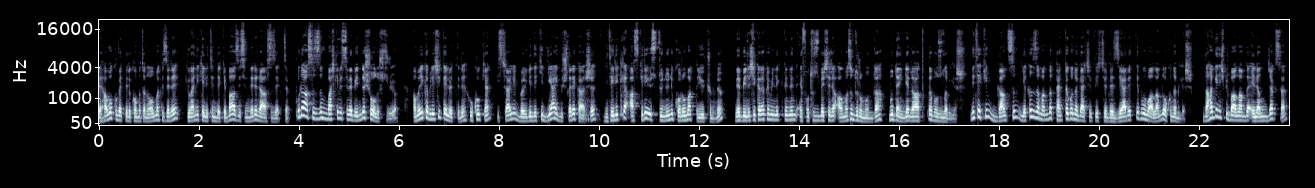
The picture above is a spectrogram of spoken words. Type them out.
ve Hava Kuvvetleri Komutanı olmak üzere güvenlik elitindeki bazı isimleri rahatsız etti. Bu rahatsızlığın başka bir sebebini de şu oluşturuyor. Amerika Birleşik Devletleri hukuken İsrail'in bölgedeki diğer güçlere karşı nitelikli askeri üstünlüğünü korumakla yükümlü ve Birleşik Arap Emirlikleri'nin F-35'leri alması durumunda bu denge rahatlıkla bozulabilir. Nitekim Gantz'ın yakın zamanda Pentagon'a gerçekleştirdiği ziyarette bu bağlamda okunabilir. Daha geniş bir bağlamda ele alınacaksa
